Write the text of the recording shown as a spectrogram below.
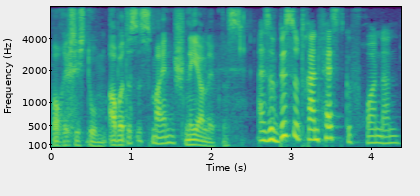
war richtig dumm. Aber das ist mein Schneeerlebnis. Also bist du dran festgefroren dann?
